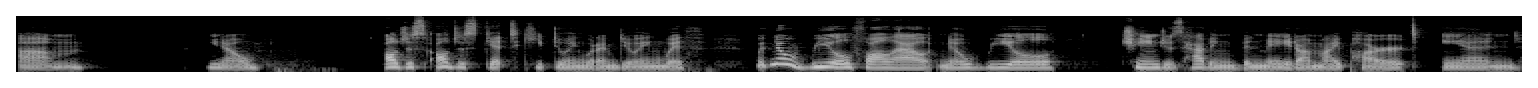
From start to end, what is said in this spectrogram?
um you know, I'll just I'll just get to keep doing what I'm doing with with no real fallout, no real changes having been made on my part and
